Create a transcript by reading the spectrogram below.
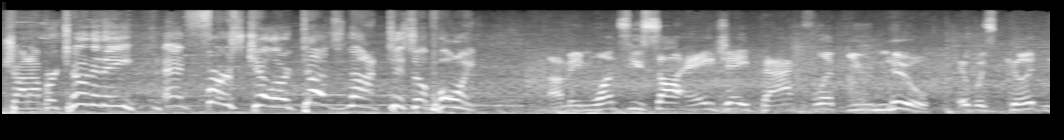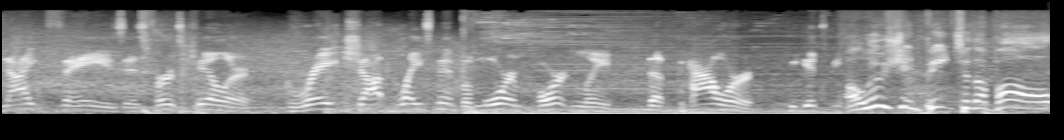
Shot opportunity, and first killer does not disappoint. I mean, once you saw AJ backflip, you knew it was good night FaZe as first killer. Great shot placement, but more importantly, the power he gets. Illusion beat to the ball.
